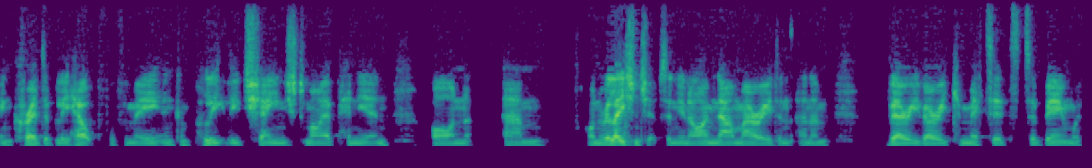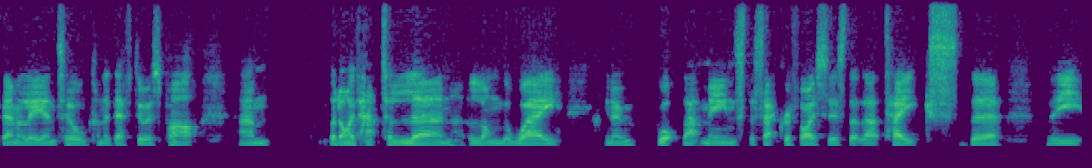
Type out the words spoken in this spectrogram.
incredibly helpful for me and completely changed my opinion on um, on relationships. And you know I'm now married and, and I'm very very committed to being with Emily until kind of death do us part. Um, but I've had to learn along the way, you know, what that means, the sacrifices that that takes, the the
